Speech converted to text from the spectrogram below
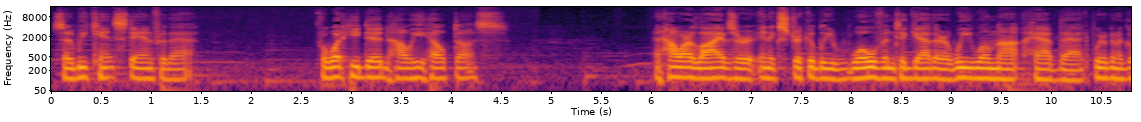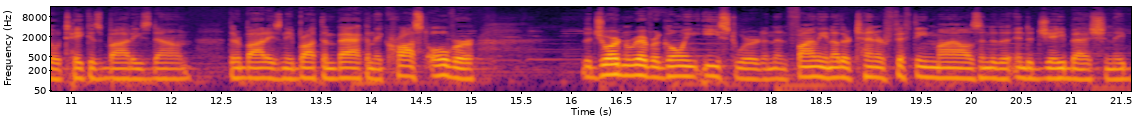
said, We can't stand for that. For what he did and how he helped us. And how our lives are inextricably woven together. We will not have that. We're going to go take his bodies down, their bodies, and he brought them back, and they crossed over the Jordan River going eastward, and then finally another 10 or 15 miles into, the, into Jabesh, and they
